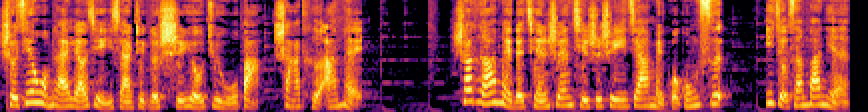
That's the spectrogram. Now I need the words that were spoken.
首先，我们来了解一下这个石油巨无霸沙特阿美。沙特阿美的前身其实是一家美国公司。一九三八年，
